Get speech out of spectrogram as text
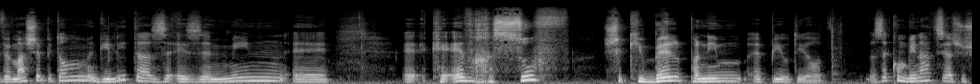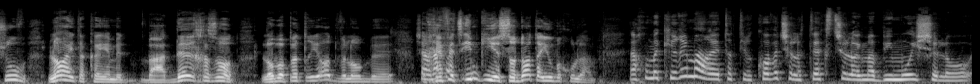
ומה שפתאום גילית זה איזה מין אה, אה, כאב חשוף שקיבל פנים אה, פיוטיות. וזו קומבינציה ששוב לא הייתה קיימת בדרך הזאת, לא בפטריוט ולא בחפץ, אם כי יסודות היו בכולם. אנחנו מכירים הרי את התרכובת של הטקסט שלו עם הבימוי שלו.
